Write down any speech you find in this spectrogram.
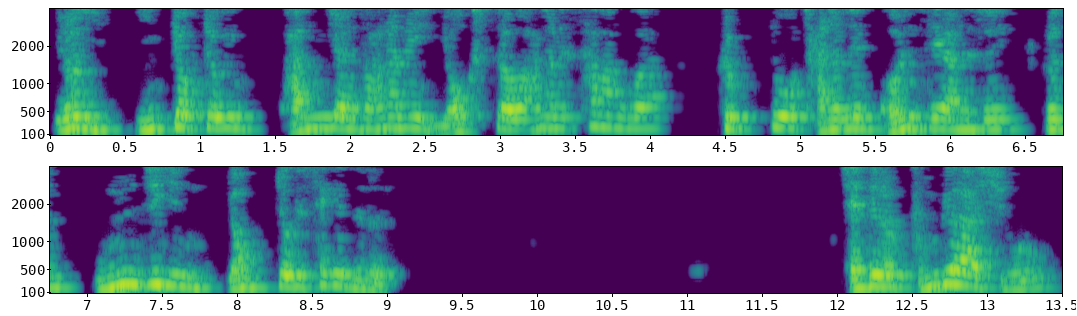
이런 인격적인 관계 안에서 하나님의 역사와 하나님의 사랑과 극도 자녀된 권세 안에서의 그런 움직인 영적인 세계들을 제대로 분별하시고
